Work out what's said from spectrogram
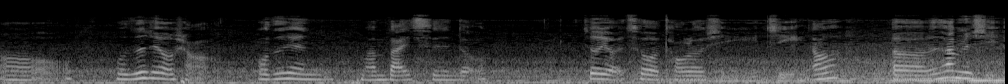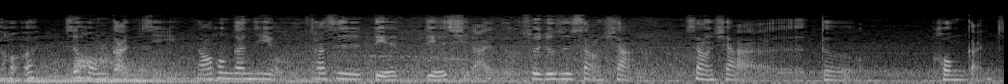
哦，我之前有想，我之前蛮白痴的，就有一次我投了洗衣机，然后呃，他们洗烘呃是烘干机，然后烘干机有它是叠叠起来的。所以就是上下上下的烘干机，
